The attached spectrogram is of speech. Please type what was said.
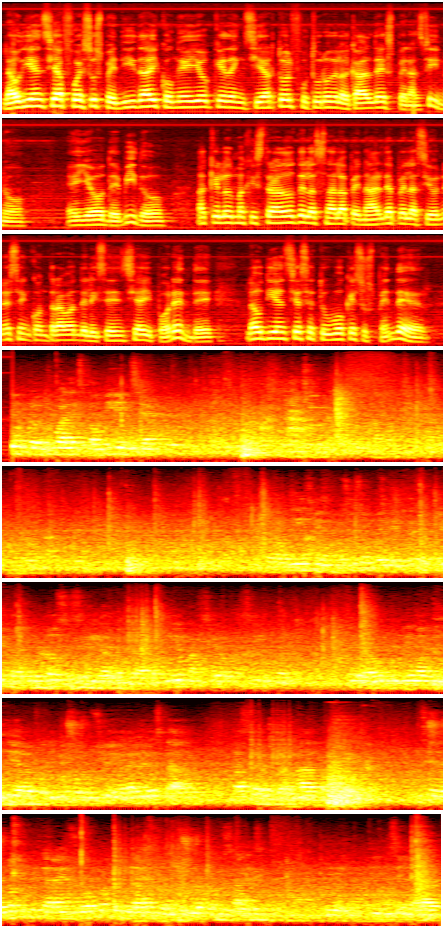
La audiencia fue suspendida y con ello queda incierto el futuro del alcalde Esperancino, ello debido a que los magistrados de la Sala Penal de Apelaciones se encontraban de licencia y por ende la audiencia se tuvo que suspender. ¿Cuál esta audiencia? La audiencia en el proceso pendiente de 80 seguida contra Daniel Marcelo Jacinto, de la última audiencia reclamada y se le notificará en su oportunidad señalado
